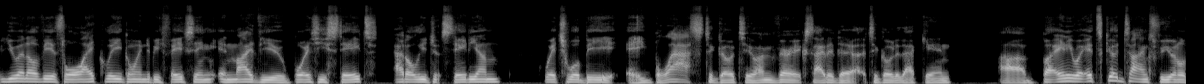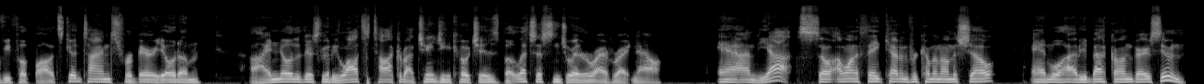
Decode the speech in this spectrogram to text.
UNLV is likely going to be facing, in my view, Boise State at Allegiant Stadium, which will be a blast to go to. I'm very excited to, to go to that game. Uh, but anyway, it's good times for UNLV football. It's good times for Barry Odom. Uh, I know that there's going to be lots of talk about changing coaches, but let's just enjoy the ride right now. And yeah, so I want to thank Kevin for coming on the show, and we'll have you back on very soon.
